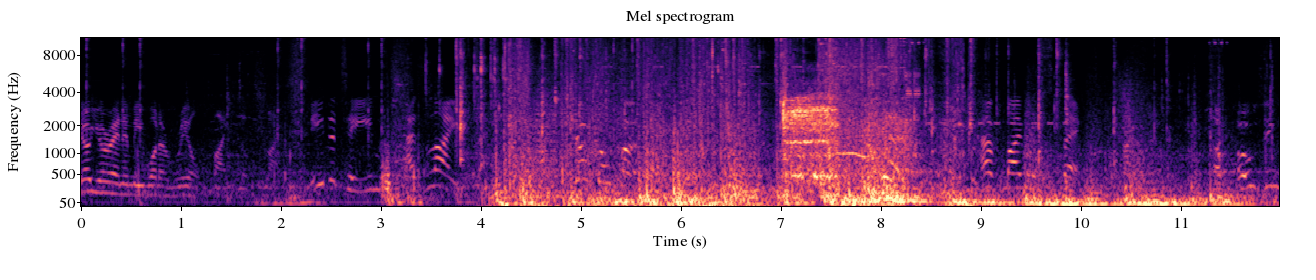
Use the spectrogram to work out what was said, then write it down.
Show your enemy what a real fight looks like. Neither team has lives left. Don't go first. You have my respect. Opposing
